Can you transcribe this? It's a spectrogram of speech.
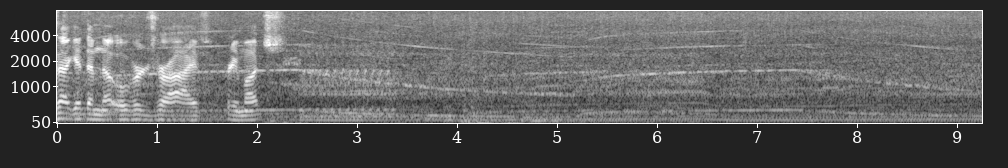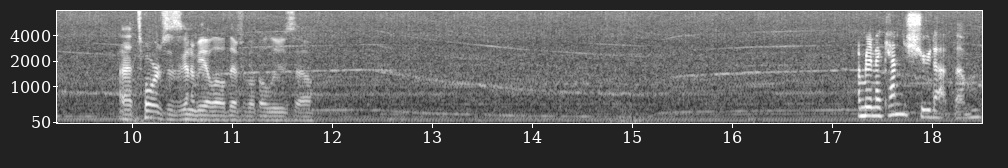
Just gotta get them to overdrive, pretty much. Uh, Taurus is gonna be a little difficult to lose, though. I mean, I can shoot at them.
